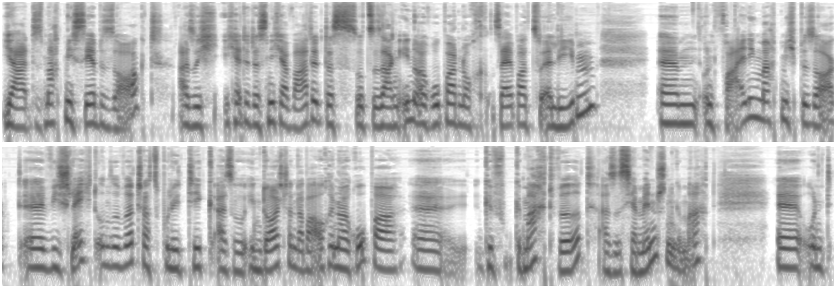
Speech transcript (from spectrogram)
Ja, das macht mich sehr besorgt. Also ich, ich hätte das nicht erwartet, das sozusagen in Europa noch selber zu erleben. Ähm, und vor allen Dingen macht mich besorgt, äh, wie schlecht unsere Wirtschaftspolitik, also in Deutschland, aber auch in Europa äh, gemacht wird. Also es ist ja menschengemacht. Äh, und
